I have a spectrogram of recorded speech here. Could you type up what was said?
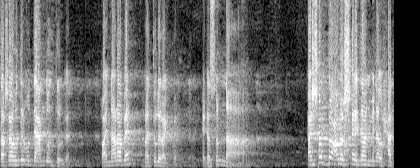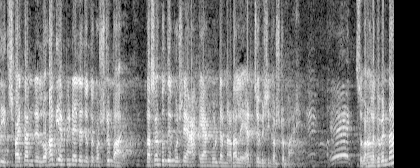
তাসাহুদের মধ্যে আঙ্গুল তুলবেন। হয় নাড়াবেন, নয় তুলে রাখবেন। এটা সুন্না আসাদ্দ আলো শয়তান মিনাল হাদিদ শয়তানরে লোহা দিয়ে পিটাইলে যত কষ্ট পায় তাসাহুদে বসে এই আঙ্গুলটা নাড়ালে এর চেয়ে বেশি কষ্ট পায়। সুবহানাল্লাহ না?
